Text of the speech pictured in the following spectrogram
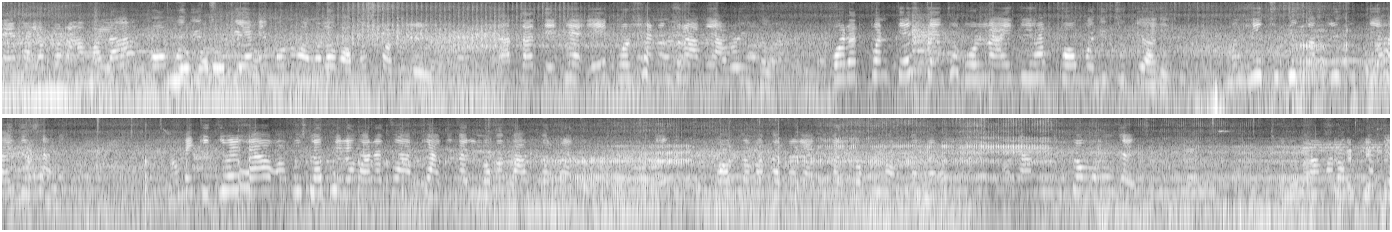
टायमाला पण आम्हाला चुकी आहे म्हणून आम्हाला वापस पाठवलेलं. आता त्याच्या एक वर्षानंतर आम्ही आवडलं परत पण तेच त्यांचं बोलणं आहे की ह्या फॉर्ममध्ये चुकी आहे. मग ही चुकी कसली चुकी आहे ते सांगा. आम्ही किती वेळ ह्या ऑफिसला फेऱ्या मारायचं आमचे अधिकारी लोक काम करणार फॉर्म जमा करणारे अधिकारी लोक काम करणार आणि आम्ही कुठं म्हणून जायचं? म्हणून आम्ही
